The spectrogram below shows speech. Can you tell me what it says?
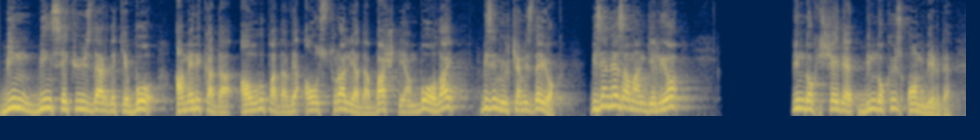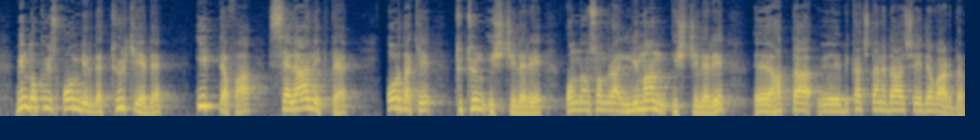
1800'lerdeki bu Amerika'da, Avrupa'da ve Avustralya'da başlayan bu olay bizim ülkemizde yok. Bize ne zaman geliyor? 19 şeyde 1911'de. 1911'de Türkiye'de ilk defa Selanik'te oradaki tütün işçileri, ondan sonra liman işçileri, e, hatta e, birkaç tane daha şeyde vardı.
